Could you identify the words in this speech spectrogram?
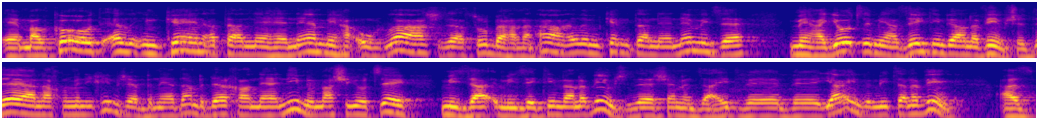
אה, מלקות, אלא אם כן אתה נהנה מהעורלה, שזה אסור בהנאה, אלא אם כן אתה נהנה מזה מהיוצא מהזיתים והענבים, שזה אנחנו מניחים שבני אדם בדרך כלל נהנים ממה שיוצא מזיתים וענבים, שזה שמן זית ויין ומיץ ענבים. אז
